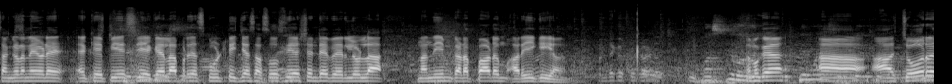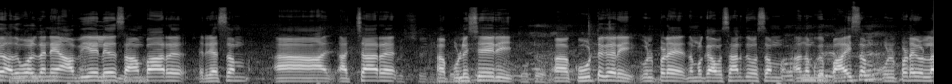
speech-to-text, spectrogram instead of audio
സംഘടനയുടെ K P S C Kerala Pradesh school teachers അസോസിയേഷന്റെ പേരിലുള്ള നന്ദിയും കടപ്പാടും അറിയിക്കുകയാണ്. നമുക്ക് ചോറ് അതുപോലെ തന്നെ അവിയൽ സാമ്പാർ രസം അച്ചാറ് പുളിശ്ശേരി കൂട്ടുകറി ഉൾപ്പെടെ നമുക്ക് അവസാന ദിവസം നമുക്ക് പായസം ഉൾപ്പെടെയുള്ള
